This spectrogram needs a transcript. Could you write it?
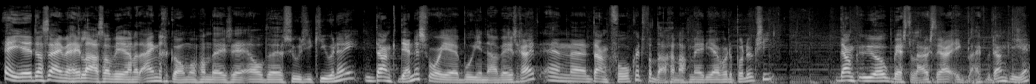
Hey, dan zijn we helaas alweer aan het einde gekomen van deze Elde Suzy Q&A. Dank Dennis voor je boeiende aanwezigheid. En uh, dank Volkert van Dag en Nacht Media voor de productie. Dank u ook, beste luisteraar. Ik blijf bedanken hier.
